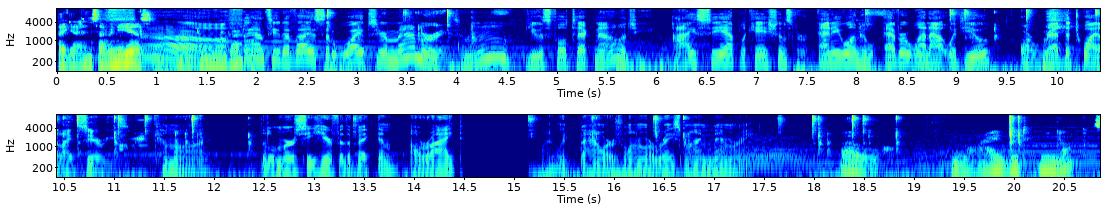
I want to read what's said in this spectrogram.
They get in seven years. Oh, a fancy device that wipes your memories. Hmm? Useful technology. I see applications for anyone who ever went out with you or read the Twilight series. Come on. Little mercy here for the victim, all right? Why would Bowers want to erase my memory? Oh, why would he not?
